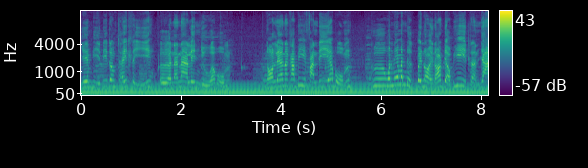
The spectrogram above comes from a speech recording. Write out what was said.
เกมผีที่ต้องใช้สี เออันนั้นน่าเล่นอยู่ครับผม นอนแล้วนะครับพี่ฝันดีครับผม คือวันนี้มันดึกไปหน่อยเนาะเดี๋ยวพี่สัญญา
